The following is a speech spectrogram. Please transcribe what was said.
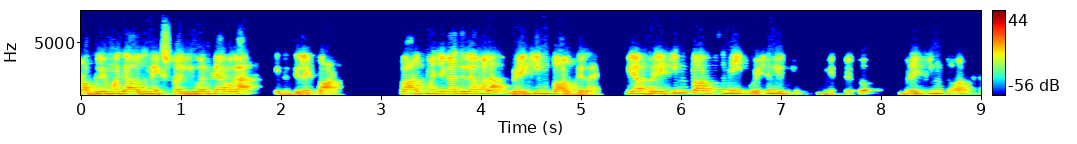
प्रॉब्लेममध्ये अजून एक्स्ट्रा गिवन काय बघा इथे दिलंय टॉर्क टॉर्क म्हणजे काय दिलाय मला? ब्रेकिंग टॉर्क दिलाय. या ब्रेकिंग टॉर्कचं मी इक्वेशन लिहितो. मी देतो ब्रेकिंग टॉर्क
